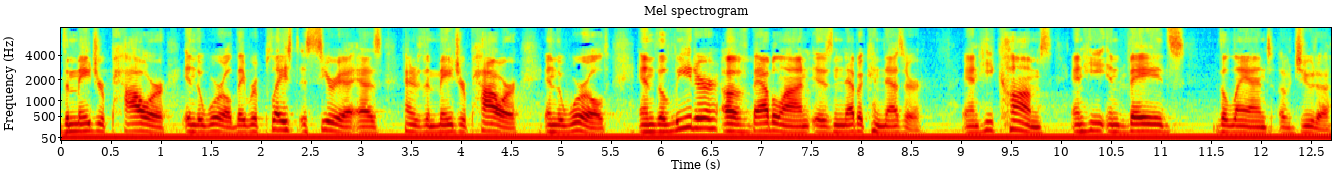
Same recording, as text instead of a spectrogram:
the major power in the world. They replaced Assyria as kind of the major power in the world. And the leader of Babylon is Nebuchadnezzar. and he comes and he invades the land of Judah.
